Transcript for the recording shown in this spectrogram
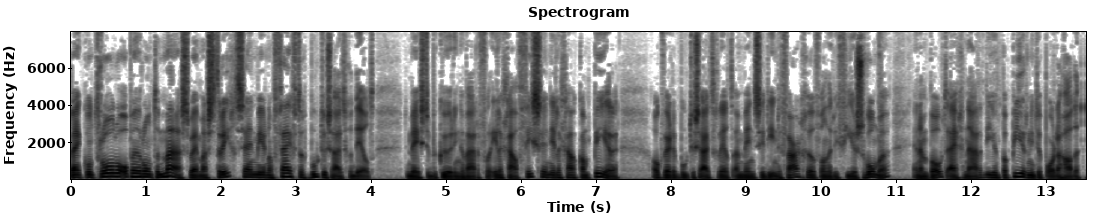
Bij controle op en rond de Maas bij Maastricht zijn meer dan 50 boetes uitgedeeld. De meeste bekeuringen waren voor illegaal vissen en illegaal kamperen. Ook werden boetes uitgedeeld aan mensen die in de vaargeul van de rivier zwommen... en aan booteigenaren die hun papieren niet op orde hadden.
